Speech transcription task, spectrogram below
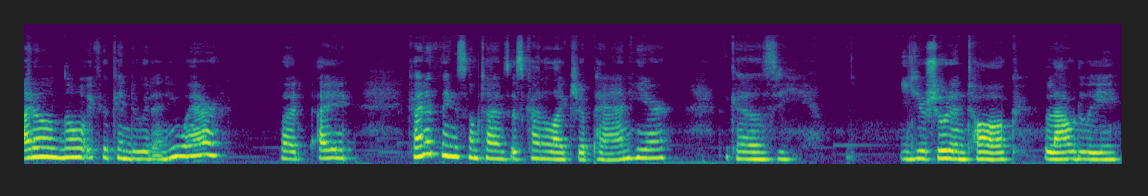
I don't know if you can do it anywhere but I kind of think sometimes it's kind of like Japan here because you shouldn't talk loudly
